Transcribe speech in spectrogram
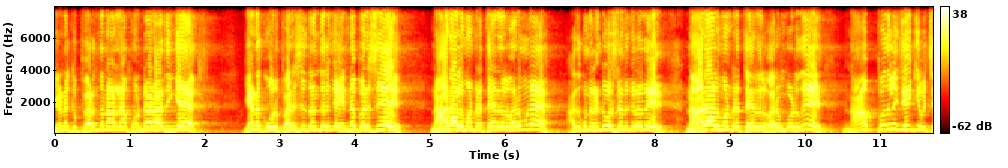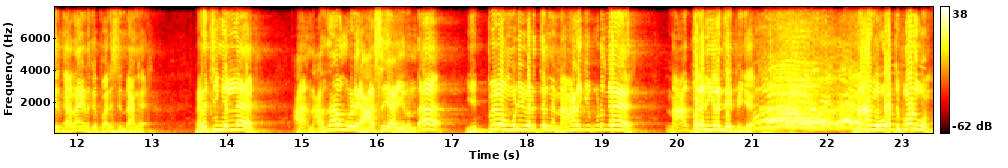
எனக்கு பிறந்த நாள்லாம் கொண்டாடாதீங்க. எனக்கு ஒரு பரிசு தந்துருங்க. என்ன பரிசு? நாடாளுமன்ற தேர்தல் வரும்ல? அதுக்கு ரெண்டு வருஷம் இருக்கிறது. நாடாளுமன்ற தேர்தல் வரும்பொழுது நாற்பதுலையும் ஜெயிக்க வச்சிருங்க. அதான் எனக்கு பரிசுண்டாங்க நினச்சிங்கல்ல? அதுதான் உங்களுடைய ஆசையாக இருந்தால் இப்போவே முடிவு எடுத்துருங்க. நாளைக்கு கொடுங்க. நாற்பதில் நீங்க தான் ஜெயிப்பீங்க. நாங்கள் ஓட்டு போடுவோம்.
